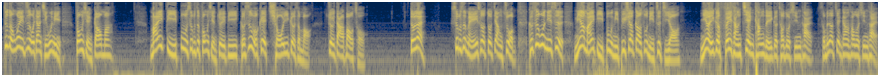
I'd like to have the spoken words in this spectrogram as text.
这种位置，我想请问你，风险高吗？买底部是不是风险最低？可是我可以求一个什么最大的报酬，对不对？是不是每一次都这样做？可是问题是，你要买底部，你必须要告诉你自己哦，你要有一个非常健康的一个操作心态。什么叫健康操作心态？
